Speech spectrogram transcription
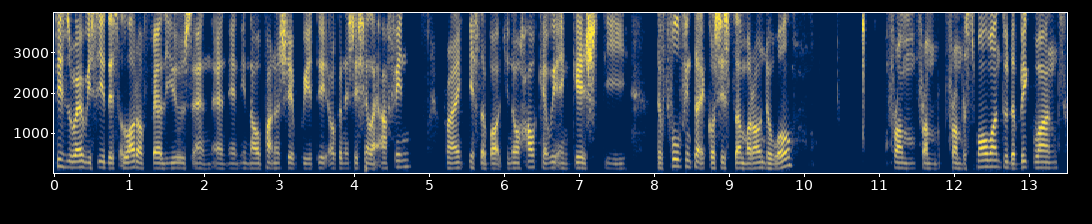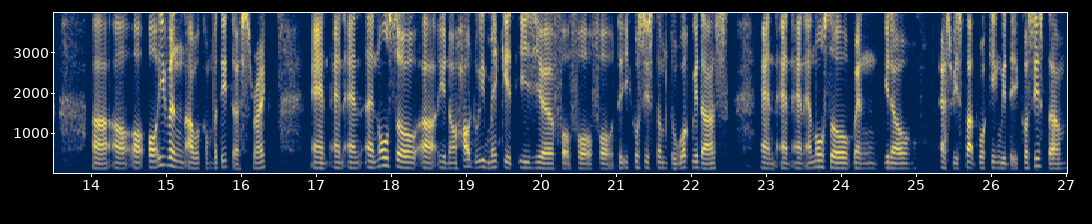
this is where we see there's a lot of values and, and, and in our partnership with the organization like AFIN, right? It's about, you know, how can we engage the the full fintech ecosystem around the world from from from the small one to the big ones uh, or, or even our competitors, right? and and and and also uh, you know how do we make it easier for for for the ecosystem to work with us and and and, and also when you know as we start working with the ecosystem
